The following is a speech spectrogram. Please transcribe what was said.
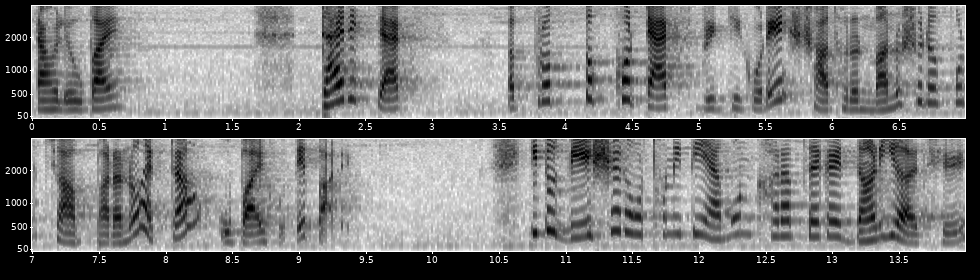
তাহলে উপায়? ডাইরেক্ট ট্যাক্স বা প্রত্যক্ষ ট্যাক্স বৃদ্ধি করে সাধারণ মানুষের ওপর চাপ বাড়ানো একটা উপায় হতে পারে। কিন্তু দেশের অর্থনীতি এমন খারাপ জায়গায় দাঁড়িয়ে আছে,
